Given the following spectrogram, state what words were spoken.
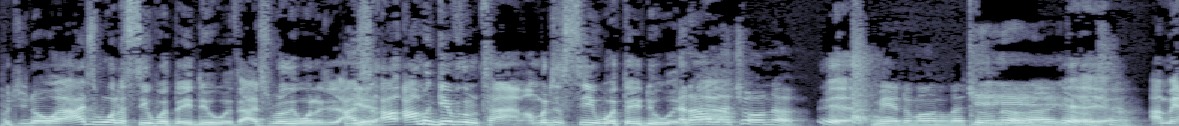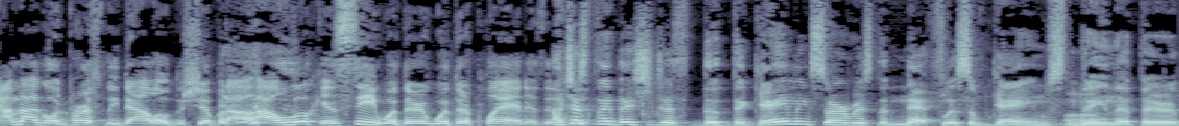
But you know what? I just want to see what they do with it. I just really want to. I just, Yeah. I, I'm gonna give them time. I'm gonna just see what they do with And it. And I'll now. let y'all know. Yeah. Me and Damon will let y'all know. how it Yeah, goes. yeah. I mean, I'm not going to personally download the shit, but I'll, I'll look and see what their what their plan is. I just think they should just the, the gaming service, the Netflix of games Mm-hmm. thing that they're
